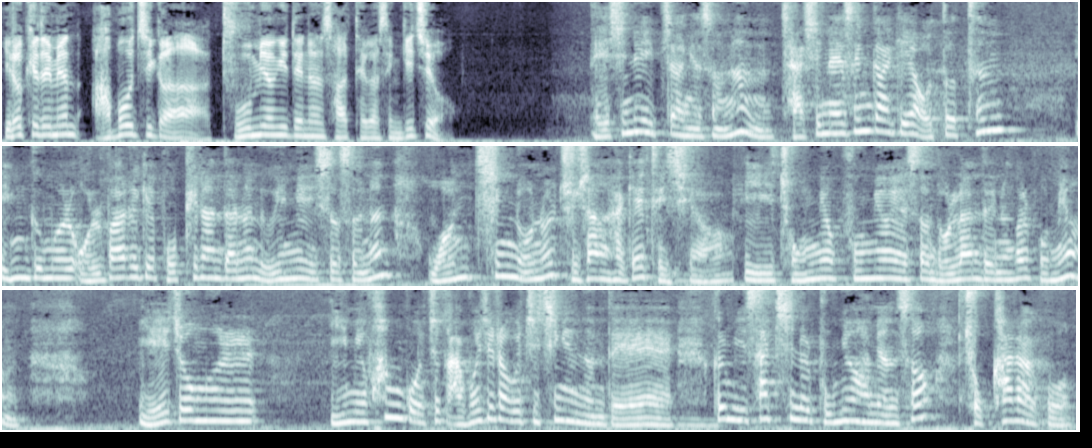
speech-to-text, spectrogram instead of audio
이렇게 되면 아버지가 두 명이 되는 사태가 생기죠. 대신의 입장에서는 자신의 생각이 어떻든 임금을 올바르게 보필한다는 의미에 있어서는 원칙론을 주장하게 되지요. 이 종묘 부묘에서 논란되는 걸 보면 예종을 이미 황고 즉 아버지라고 지칭했는데 그럼 이 사친을 부묘하면서 조카라고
